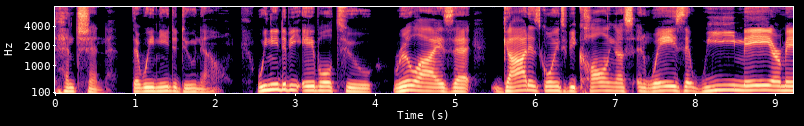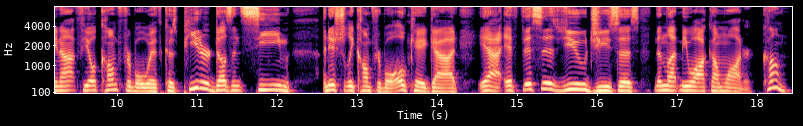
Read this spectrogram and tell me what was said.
tension that we need to do now. We need to be able to realize that God is going to be calling us in ways that we may or may not feel comfortable with because Peter doesn't seem initially comfortable. Okay, God, yeah, if this is you, Jesus, then let me walk on water. Come.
